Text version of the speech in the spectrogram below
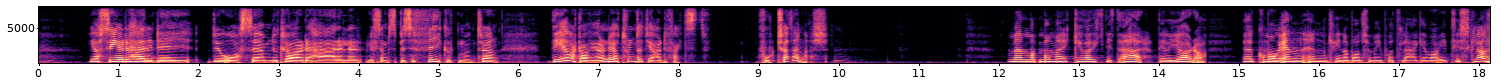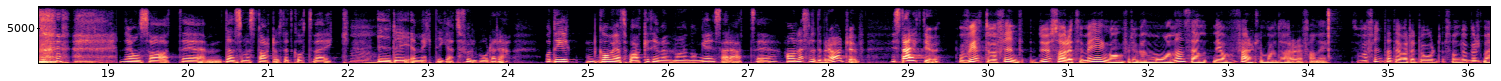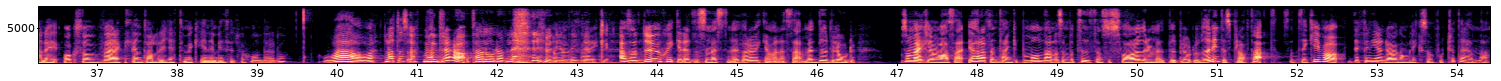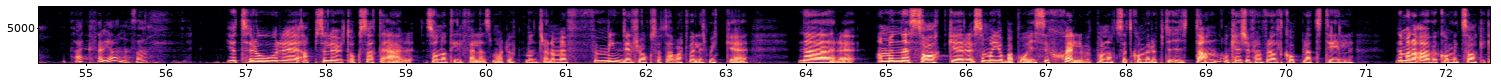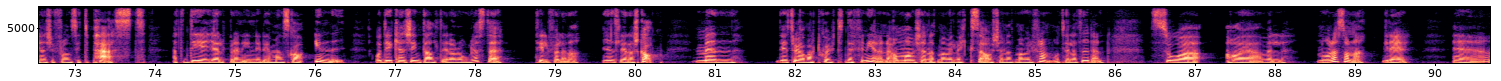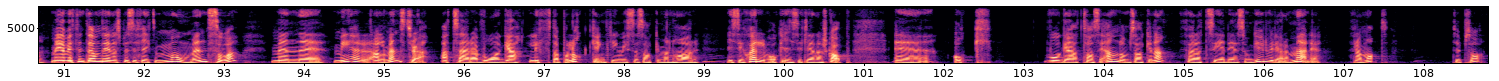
Jag ser det här i dig, du är awesome, du klarar det här eller liksom specifik uppmuntran. Det har varit avgörande. Jag tror inte att jag hade faktiskt fortsatt annars. Men ma- man märker ju vad viktigt det är, det vi gör då. Jag kommer ihåg en, en kvinna bad för mig på ett läger, var i Tyskland. där hon sa att eh, den som har startat ett gott verk i dig är mäktig att fullborda det. Och det kommer jag tillbaka till väldigt många gånger. Så här att, eh, man är nästan lite berörd typ. Det är starkt ju. Och vet du vad fint? Du sa det till mig en gång för typ en månad sedan när jag verkligen behövde höra det Fanny. Så vad fint att det var ett ord som du har burit med dig och som verkligen talade jättemycket in i min situation där och då. Wow! Låt oss uppmuntra då. Tala ord av livet Ja, enkelt. verkligen. Alltså du skickade ett sms till mig förra veckan Vanessa med ett bibelord. Som verkligen var så här, jag hade haft en tanke på måndagen och sen på tisdagen så svarade du med ett bibelord och vi hade inte ens pratat. Så det kan ju vara definierande ögonblick som fortsätter hända. Tack för det Vanessa. Jag tror eh, absolut också att det är sådana tillfällen som har varit uppmuntrande. Men för min del tror jag också att det har varit väldigt mycket när, ja, men när saker som man jobbar på i sig själv på något sätt kommer upp till ytan. Och kanske framförallt kopplat till när man har överkommit saker kanske från sitt past. Att det hjälper en in i det man ska in i. Och det kanske inte alltid är de roligaste tillfällena i ens ledarskap. Men det tror jag har varit sjukt definierande. Om man känner att man vill växa och känner att man vill framåt hela tiden så har jag väl några sådana grejer. Eh, men jag vet inte om det är något specifikt moment så. Men eh, mer allmänt tror jag. Att så här, våga lyfta på locken kring vissa saker man har i sig själv och i sitt ledarskap. Eh, och våga ta sig an de sakerna för att se det som Gud vill göra med det framåt. Typ så.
